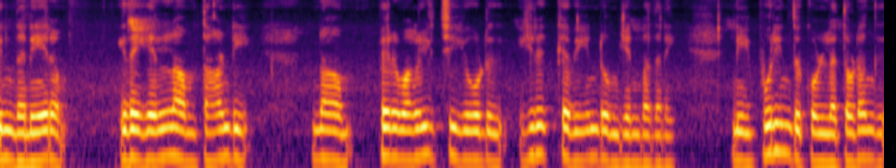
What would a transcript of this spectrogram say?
இந்த நேரம் இதையெல்லாம் தாண்டி நாம் பெருமகிழ்ச்சியோடு இருக்க வேண்டும் என்பதனை நீ புரிந்து கொள்ளத் தொடங்கு.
